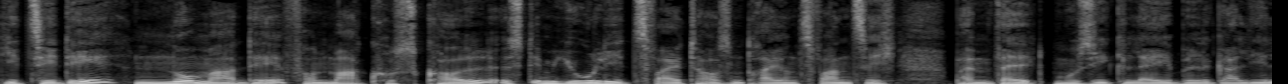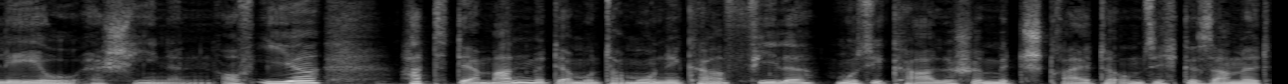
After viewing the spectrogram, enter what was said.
Die CD Nomade von Markus Koll ist im Juli 2023 beim Weltmusiklabel Galileo erschienen. Auf ihr hat der Mann mit der Mundharmonika viele musikalische Mitstreiter um sich gesammelt,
